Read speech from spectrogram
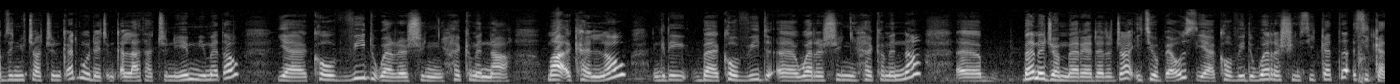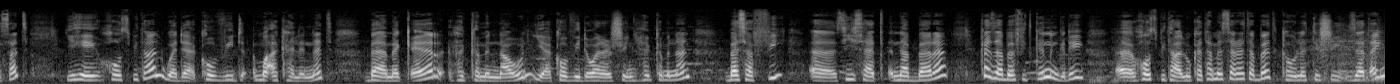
አብዛኞቻችን ቀድሞ ወደ ጭንቅላታችን የሚመጣው የኮቪድ ወረርሽኝ ሕክምና ማዕከል ነው። እንግዲህ በኮቪድ ወረርሽኝ ሕክምና በመጀመሪያ ደረጃ ኢትዮጵያ ውስጥ የኮቪድ ወረርሽኝ ሲከሰት ይሄ ሆስፒታል ወደ ኮቪድ ማዕከልነት በመቀየር ሕክምናውን የኮቪድ ወረርሽኝ ሕክምናን በሰፊ ሲሰጥ ነበረ። ከዛ በፊት ግን እንግዲህ ሆስፒታሉ ከተመሰረተበት ከ2009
